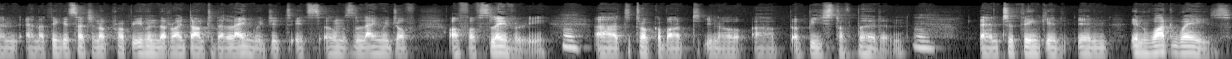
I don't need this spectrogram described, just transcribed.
and and i think it's such an appropriate even the right down to the language it, it's almost the language of of, of slavery Mm. uh, to talk about you know uh, a beast of burden Mm. and to think in in in what ways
